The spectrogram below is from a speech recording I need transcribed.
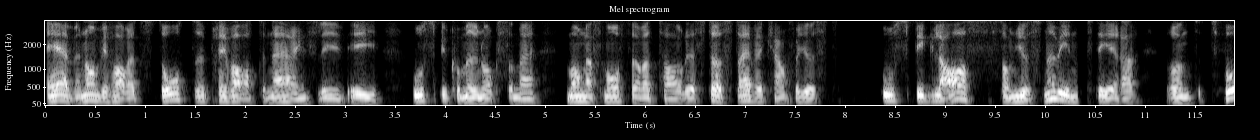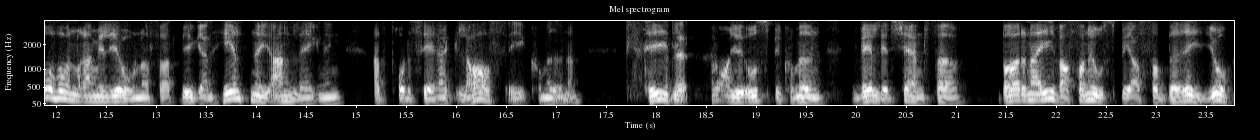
även om vi har ett stort eh, privat näringsliv i Osby kommun också med många småföretag. Det största är väl kanske just Osby Glas som just nu investerar runt 200 miljoner för att bygga en helt ny anläggning att producera glas i kommunen. Tidigare var ju Osby kommun väldigt känd för bröderna Ivarsson Osby, alltså Brio,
